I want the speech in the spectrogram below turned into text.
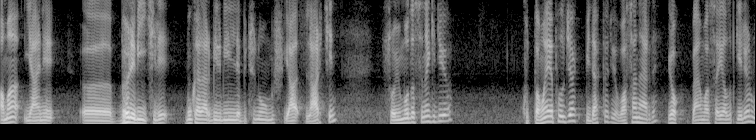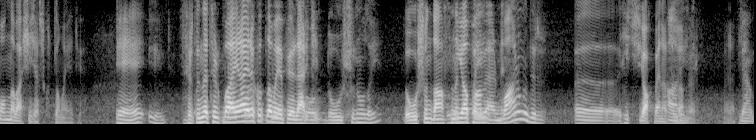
Ama yani e, böyle bir ikili bu kadar birbiriyle bütün olmuş. Ya Larkin soyunma odasına gidiyor. Kutlama yapılacak. Bir dakika diyor. Vasa nerede? Yok ben Vasa'yı alıp geliyorum onunla başlayacağız kutlamaya diyor. E, e, Sırtında Türk bayrağıyla kutlama yapıyor Larkin. Doğ- Doğuş'un olayı. Doğuş'un dansına Bunu yapan vermesi. var mıdır? Ee, hiç. Yok ben hatırlamıyorum. Yani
